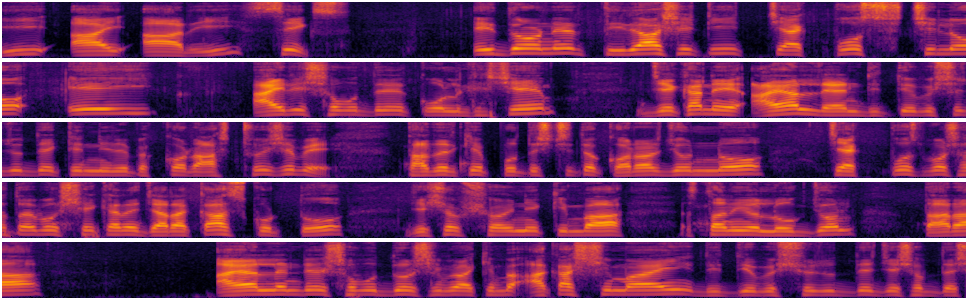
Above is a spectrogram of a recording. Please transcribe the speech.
E I R E six. এই ধরনের তিরাশিটি চেকপোস্ট ছিল এই আইরিশ সমুদ্রের কোল ঘেঁষে, যেখানে আয়ারল্যান্ড, দ্বিতীয় বিশ্বযুদ্ধে একটি নিরপেক্ষ রাষ্ট্র হিসেবে তাদেরকে প্রতিষ্ঠিত করার জন্য চেকপোস্ট বসাতো এবং সেখানে যারা কাজ করত, যেসব সৈনিক কিংবা স্থানীয় লোকজন, তারা আয়ারল্যান্ডের সমুদ্র সীমা কিংবা আকাশ সীমায় দ্বিতীয় বিশ্বযুদ্ধে যেসব দেশ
